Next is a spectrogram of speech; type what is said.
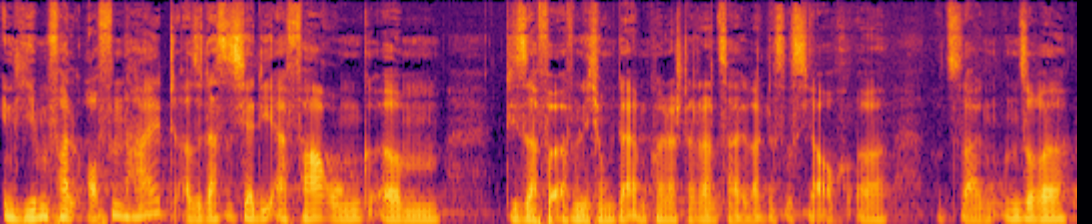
In jedem Fall Offenheit. Also das ist ja die Erfahrung ähm, dieser Veröffentlichung da im Kölner Stadtanzeiger. Das ist ja auch äh, sozusagen unsere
